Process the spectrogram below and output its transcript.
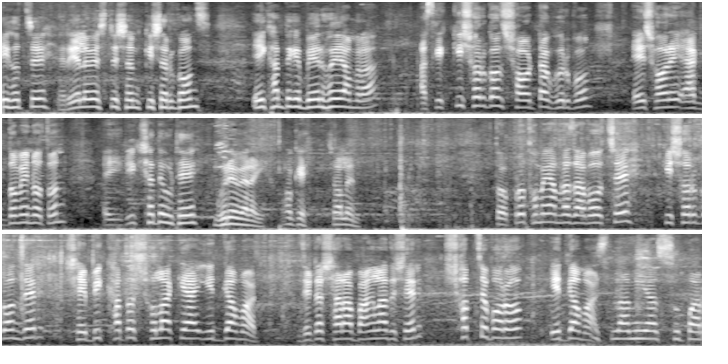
এই হচ্ছে রেলওয়ে স্টেশন কিশোরগঞ্জ। এইখান থেকে বের হয়ে আমরা আজকে কিশোরগঞ্জ শহরটা ঘুরবো। এই শহরে একদমই নতুন। এই রিক্সাতে উঠে ঘুরে বেড়াই। ওকে, চলেন। তো প্রথমে আমরা যাব হচ্ছে কিশোরগঞ্জের সেই বিখ্যাত শোলাকিয়া ঈদগা মাঠ, যেটা সারা বাংলাদেশের সবচেয়ে বড় ঈদগাহ মাঠ। ইসলামিয়া সুপার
